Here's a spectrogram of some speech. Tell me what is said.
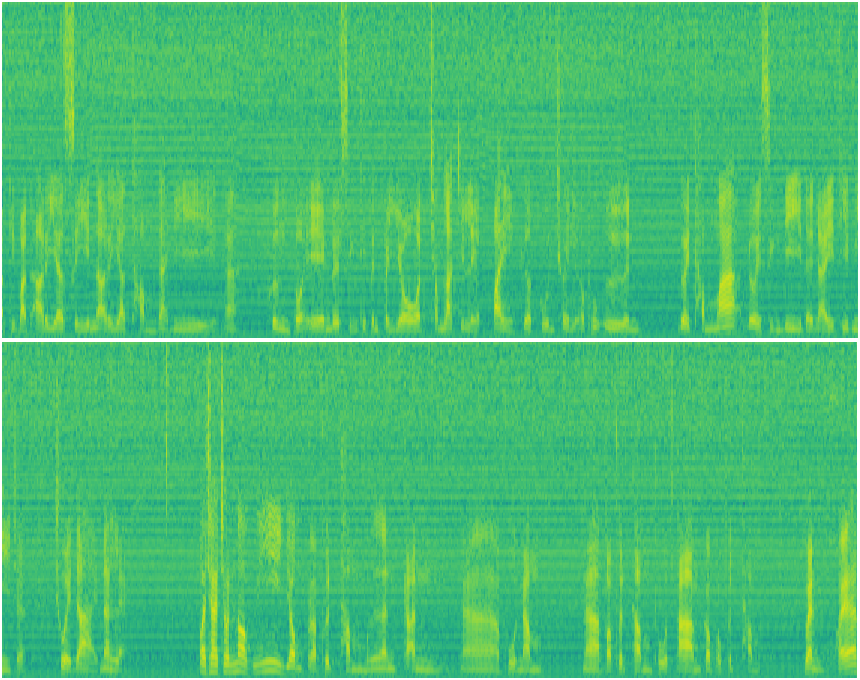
ปฏิบัติอริยศีลอริยธรรมได้ดีนะพึ่งตัวเองด้วยสิ่งที่เป็นประโยชน์ชำระกิเลสไปเกื้อกูลช่วยเหลือผู้อื่น ด้วยธรรมะด้วยสิ่งดีใด ๆ ที่มีจะช่วยได้นั่นแหละ ประชาชนนอกนี้ย่อมประพฤติธรรมเหมือนกันนะผู้นำนะประพฤติธรรมผู้ตามก็ประพฤติธรรมแว่นแคว้น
